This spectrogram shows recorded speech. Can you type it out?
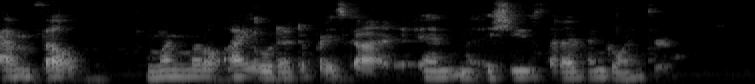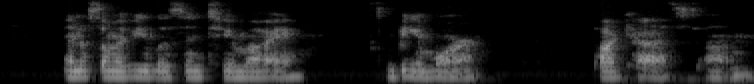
I haven't felt one little iota to praise God and the issues that I've been going through. And if some of you listen to my Being More podcast, um,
